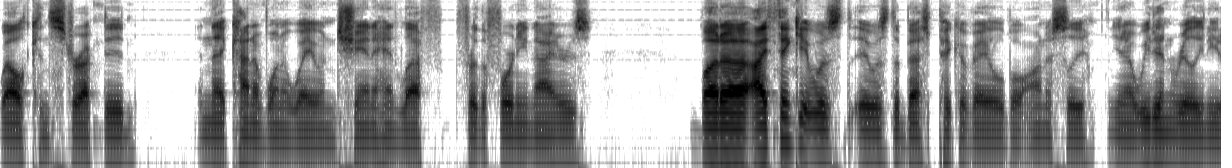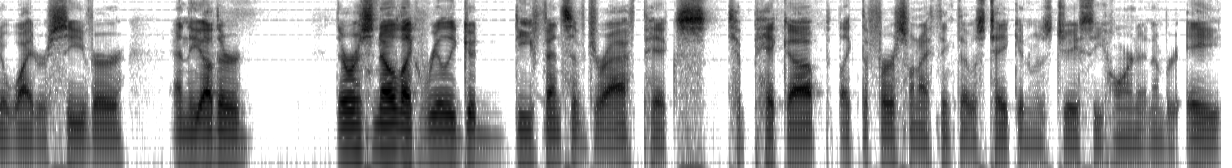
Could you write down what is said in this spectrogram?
well constructed and that kind of went away when Shanahan left for the 49ers. But uh, I think it was it was the best pick available, honestly. You know, we didn't really need a wide receiver and the other there was no like really good defensive draft picks to pick up. Like the first one I think that was taken was Jaycee Horn at number eight,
